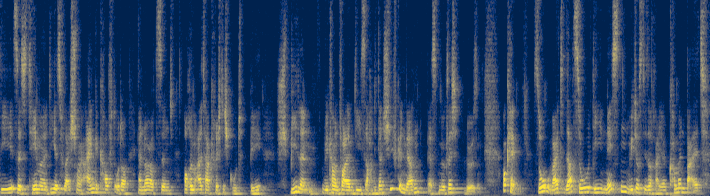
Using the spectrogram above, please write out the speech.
die Systeme, die jetzt vielleicht schon eingekauft oder erneuert sind, auch im Alltag richtig gut bespielen spielen. Wie kann man vor allem die Sachen, die dann schiefgehen werden, bestmöglich lösen. Okay, soweit dazu. Die nächsten Videos dieser Reihe kommen bald.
